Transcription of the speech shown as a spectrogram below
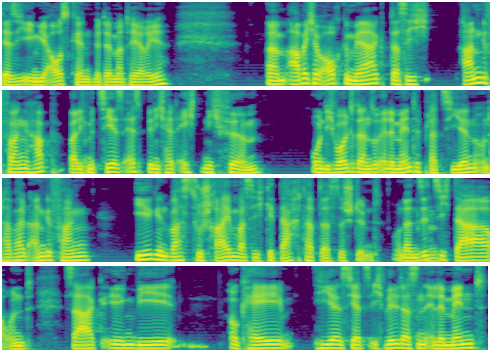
der sich irgendwie auskennt mit der Materie. Ähm, aber ich habe auch gemerkt, dass ich angefangen habe, weil ich mit CSS bin ich halt echt nicht firm, und ich wollte dann so Elemente platzieren und habe halt angefangen, irgendwas zu schreiben, was ich gedacht habe, dass das stimmt. Und dann sitze mhm. ich da und sage irgendwie, okay, hier ist jetzt, ich will, dass ein Element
